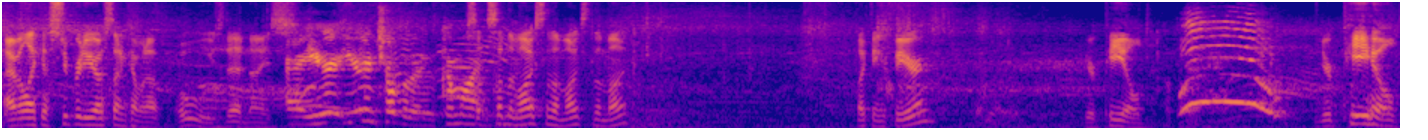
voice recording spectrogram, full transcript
I have like a super hero stun coming up. Oh, he's dead. Nice. Alright, you're you're in trouble though. Come on. Some the monks. Some the monks. Some the monk. Flecting fear. You're peeled. Woo! You're peeled.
